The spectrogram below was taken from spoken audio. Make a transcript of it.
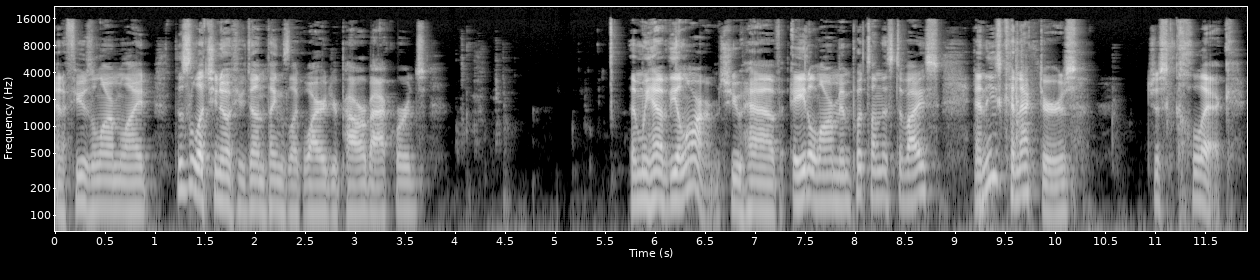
and a fuse alarm light. This will let you know if you've done things like wired your power backwards. Then we have the alarms. You have eight alarm inputs on this device, and these connectors just click.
